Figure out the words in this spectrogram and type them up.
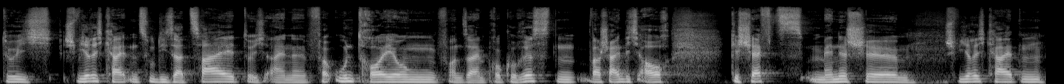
durch Schwierigkeiten zu dieser Zeit, durch eine Veruntreuung von seinem Prokuristen, wahrscheinlich auch geschäftsmännische Schwierigkeiten,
